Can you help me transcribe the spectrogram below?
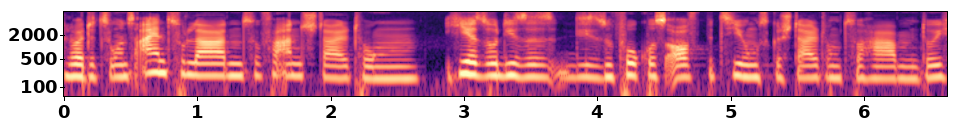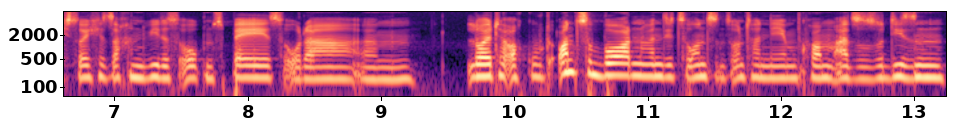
Leute zu uns einzuladen, zu Veranstaltungen. Hier so diese, diesen Fokus auf Beziehungsgestaltung zu haben durch solche Sachen wie das Open Space oder ähm, Leute auch gut onzuboarden, wenn sie zu uns ins Unternehmen kommen. Also so diesen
